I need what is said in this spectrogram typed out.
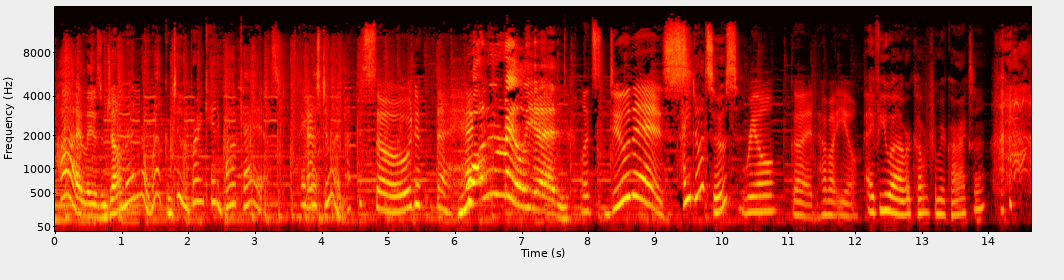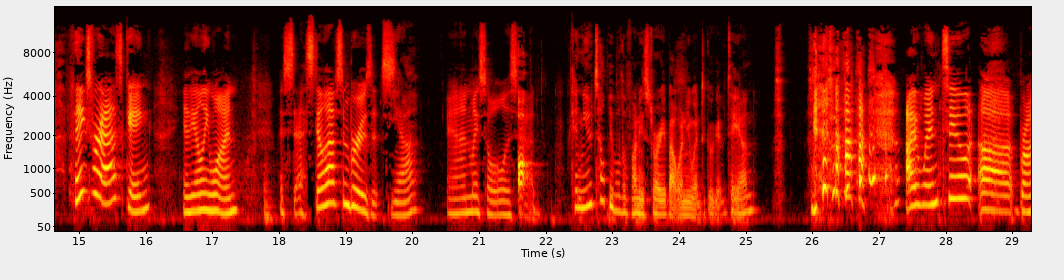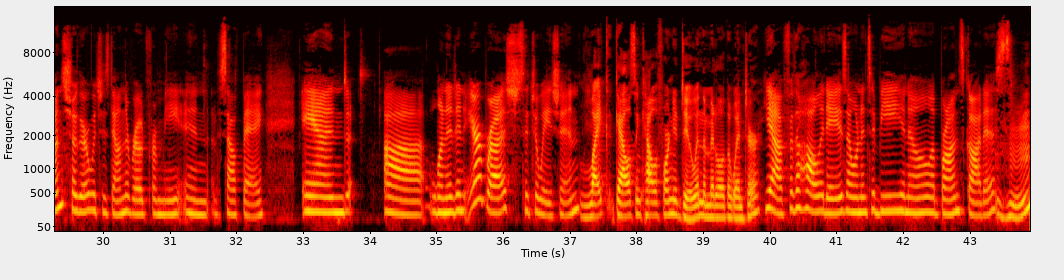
Hi, ladies and gentlemen. Welcome to the Brain Candy Podcast. How you guys doing? Episode, the heck? One million. Let's do this. How you doing, Suze? Real good. How about you? Have you uh, recovered from your car accident? Thanks for asking. You're the only one. I, s- I still have some bruises, Yeah. and my soul is Oh. sad. Can you tell people the funny story about when you went to go get a tan? I went to uh, Bronze Sugar, which is down the road from me in the South Bay, and uh, wanted an airbrush situation. Like gals in California do in the middle of the winter. Yeah, for the holidays, I wanted to be, you know, a bronze goddess. Mm-hmm.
